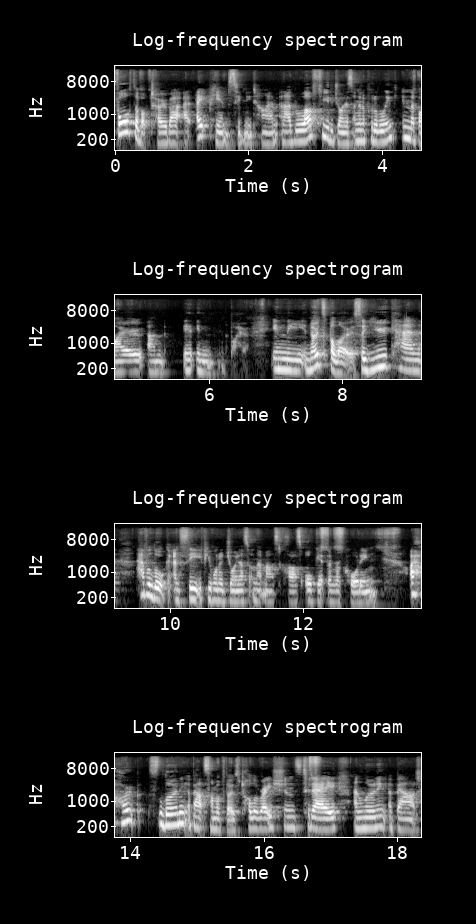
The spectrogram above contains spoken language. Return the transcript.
4th of October at 8 p.m. Sydney time. And I'd love for you to join us. I'm going to put a link in the bio, um, in, in the bio, in the notes below. So you can have a look and see if you want to join us on that masterclass or get the recording. I hope learning about some of those tolerations today and learning about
